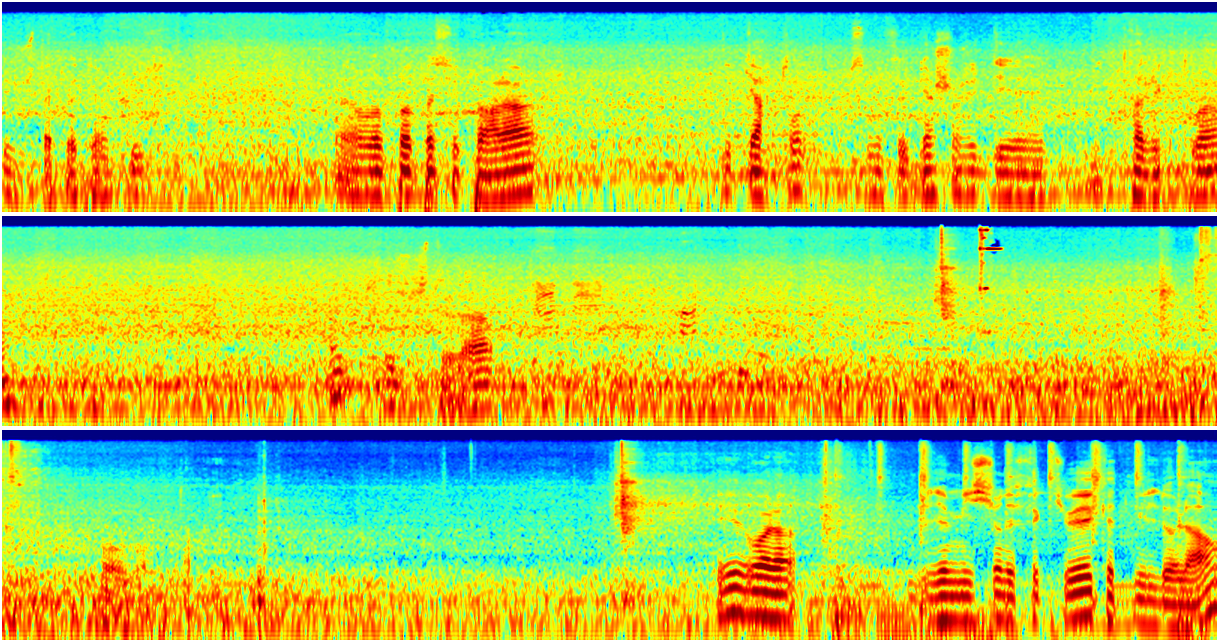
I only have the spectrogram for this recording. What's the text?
C'est juste à côté en plus. On va pas passer par là. Les cartons, ça nous fait bien changer de, de trajectoire. Hop, c'est juste là. Bon, bon. Et voilà. Deuxième mission d'effectuer, 4000 dollars.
